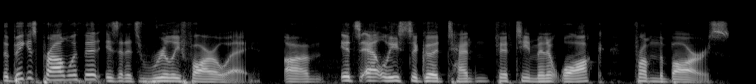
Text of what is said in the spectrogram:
The biggest problem with it is that it's really far away. Um, it's at least a good 10, 15 minute walk from the bars.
